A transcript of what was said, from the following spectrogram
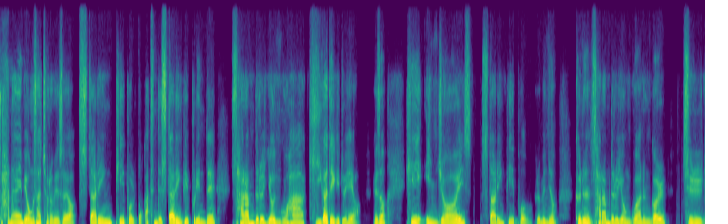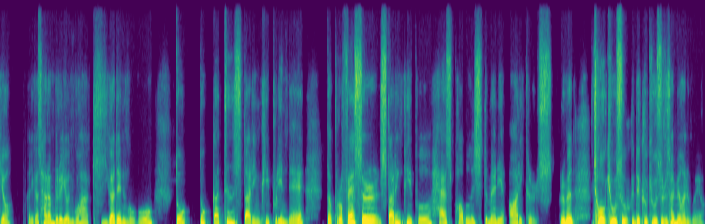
하나의 명사처럼 해서요. studying people. 똑같은데 studying people인데 사람들을 연구하기가 되기도 해요. 그래서 he enjoys studying people. 그러면요. 그는 사람들을 연구하는 걸 즐겨 하니까 사람들을 연구하기가 되는 거고 또 똑같은 studying people인데 The professor studying people has published many articles. 그러면 저 교수, 근데 그 교수를 설명하는 거예요.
